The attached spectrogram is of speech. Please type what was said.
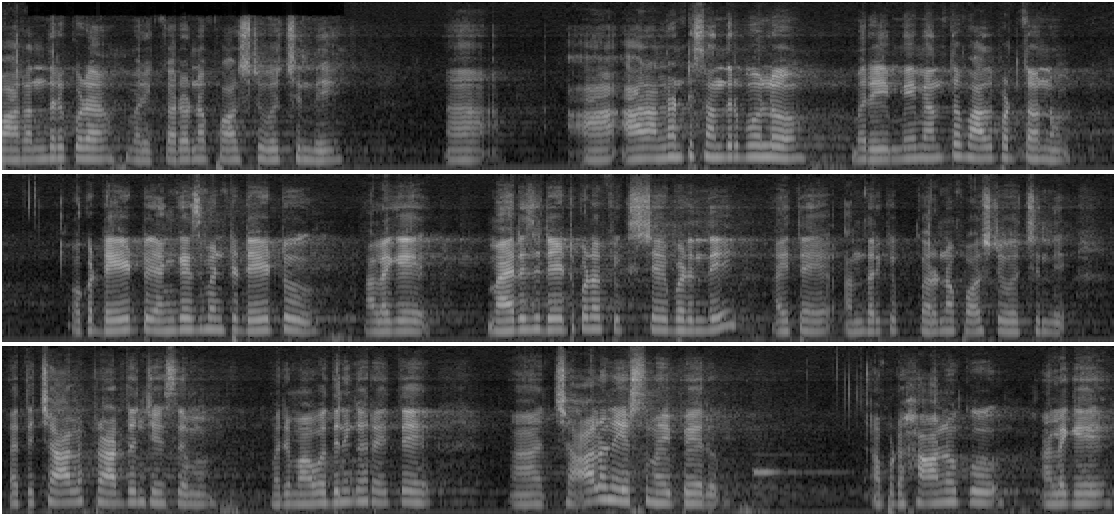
వారందరూ కూడా మరి కరోనా పాజిటివ్ వచ్చింది. అలాంటి సందర్భంలో మరి మేము ఎంతో ఒక డేట్ ఎంగేజ్మెంట్ డేటు అలాగే మ్యారేజ్ డేట్ కూడా ఫిక్స్ చేయబడింది. అయితే అందరికీ కరోనా పాజిటివ్ వచ్చింది. అయితే చాలా ప్రార్థన చేసాము మరి మా వదిన గారు అయితే చాలా నీరసం అయిపోయారు. అప్పుడు హానుకు అలాగే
